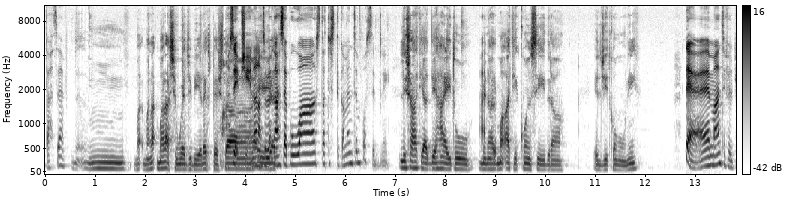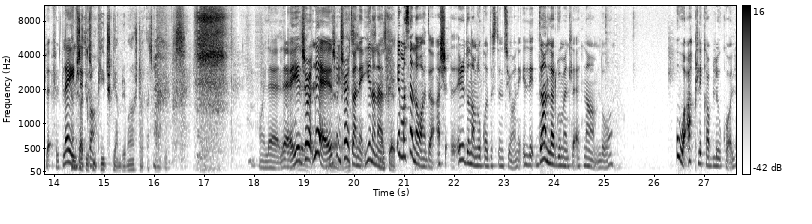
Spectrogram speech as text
taħseb? Ma nafx inweġibirek spiex ta' Naħsibx jiena, naħseb huwa statistikament impossibbli. Li xi ħadd jgħaddi ħajtu mingħajr ma qatt jikkonsidra il-ġid komuni? Le, ma anti fil-play. Mhux qed jismu kiċ kembri, ma nafx tal-qasmarti. Oh, le, le, le, xejn xorta jiena nagħmel. Imma senna waħda, għax irridu nagħmlu kod distinzjoni, illi dan l-argument li qed nagħmlu huwa applikabbli wkoll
